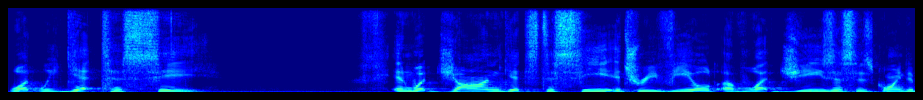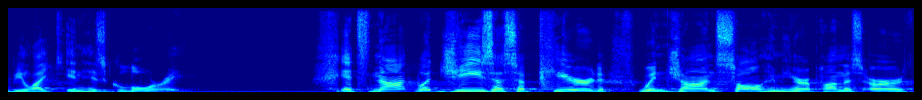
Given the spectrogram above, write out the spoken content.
what we get to see, and what John gets to see, it's revealed of what Jesus is going to be like in his glory. It's not what Jesus appeared when John saw him here upon this earth,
